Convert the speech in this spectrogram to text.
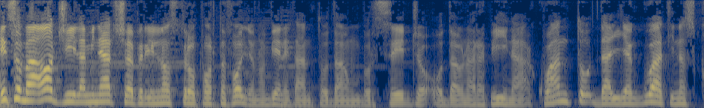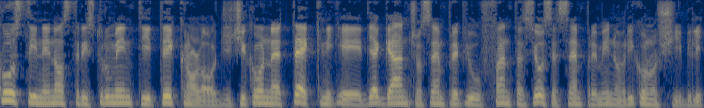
Insomma, oggi la minaccia per il nostro portafoglio non viene tanto da un borseggio o da una rapina, quanto dagli agguati nascosti nei nostri strumenti tecnologici, con tecniche di aggancio sempre più fantasiose e sempre meno riconoscibili.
